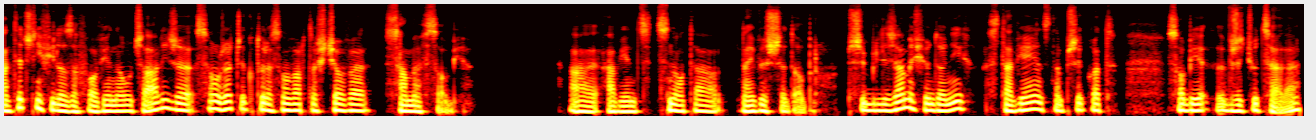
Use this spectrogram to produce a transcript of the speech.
Antyczni filozofowie nauczali, że są rzeczy, które są wartościowe same w sobie, a, a więc cnota, najwyższe dobro. Przybliżamy się do nich, stawiając na przykład sobie w życiu cele,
